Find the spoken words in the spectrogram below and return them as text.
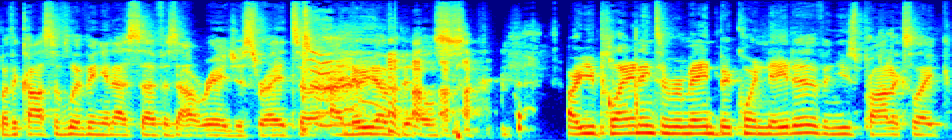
but the cost of living in SF is outrageous, right? So, I know you have bills. Are you planning to remain Bitcoin native and use products like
